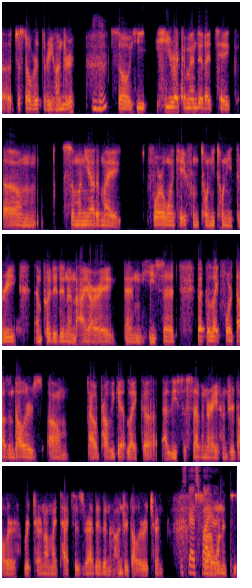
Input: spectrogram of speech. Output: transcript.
uh, just over 300. hmm So he he recommended I take um, some money out of my 401k from 2023 and put it in an IRA. And he said if I put like four thousand dollars, um, I would probably get like uh, at least a seven or eight hundred dollar return on my taxes rather than a hundred dollar return. This guy's So I fired wanted to.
